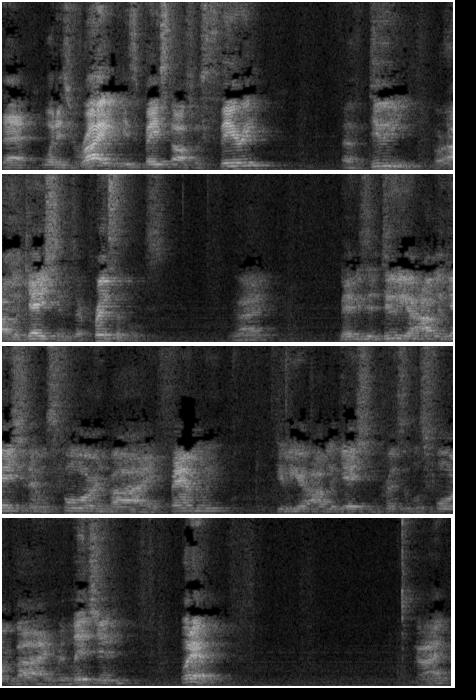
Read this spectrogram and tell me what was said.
that what is right is based off of theory, of duty or obligations or principles, right? Maybe it's a duty or obligation that was formed by family, duty or obligation principles formed by religion, whatever. All right?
